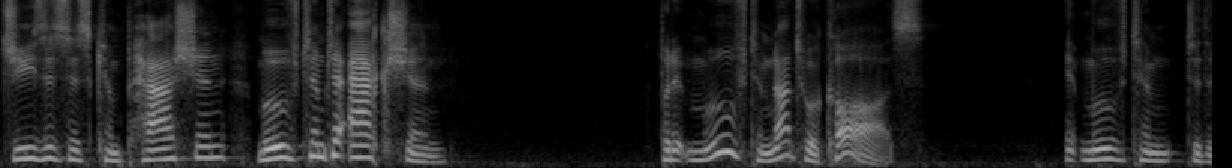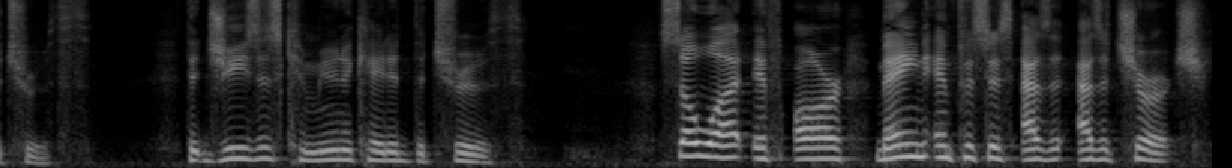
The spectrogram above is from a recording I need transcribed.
Jesus' compassion moved him to action, but it moved him not to a cause it moved him to the truth. That Jesus communicated the truth. So, what if our main emphasis as a, as a church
